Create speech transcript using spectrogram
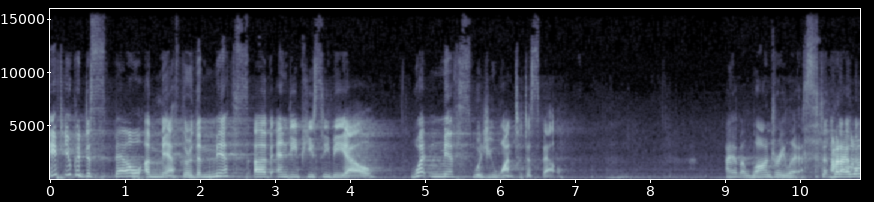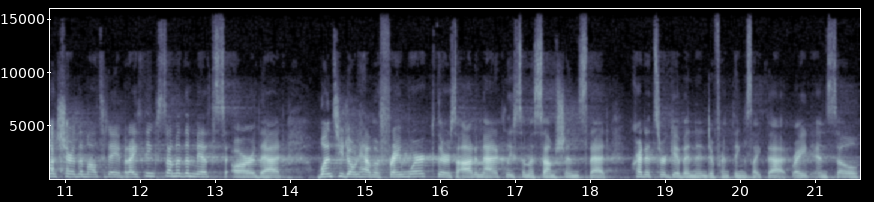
if you could dispel a myth or the myths of NDPCBL, what myths would you want to dispel? I have a laundry list, but I won't share them all today. But I think some of the myths are that once you don't have a framework, there's automatically some assumptions that credits are given and different things like that, right? And so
